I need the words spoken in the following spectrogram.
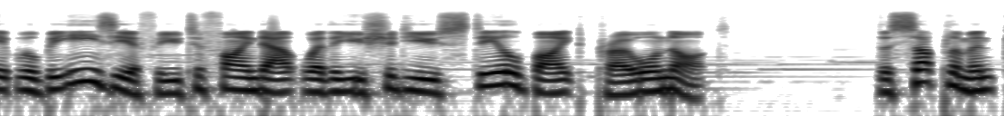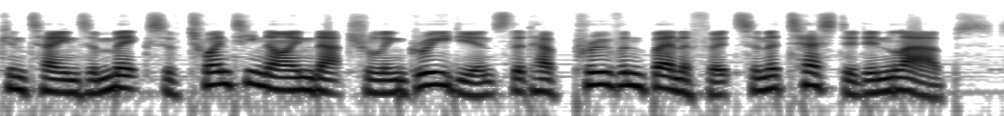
it will be easier for you to find out whether you should use Steel Bite Pro or not. The supplement contains a mix of 29 natural ingredients that have proven benefits and are tested in labs.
